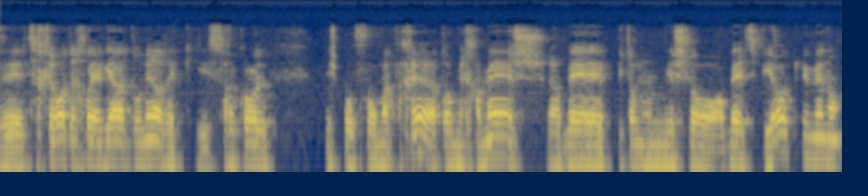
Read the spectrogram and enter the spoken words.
וצריך לראות איך הוא יגיע לטורניר הזה, כי סך הכל יש פה פורמט אחר, הטוב מחמש, הרבה, פתאום יש לו הרבה צפיות ממנו,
